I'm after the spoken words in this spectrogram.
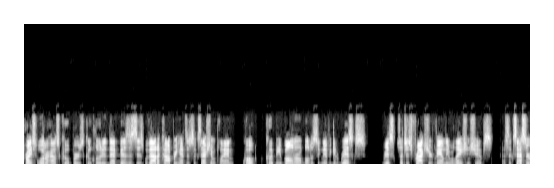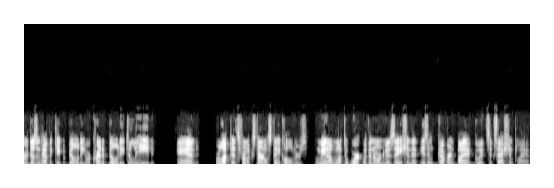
PricewaterhouseCoopers concluded that businesses without a comprehensive succession plan, quote, could be vulnerable to significant risks. Risks such as fractured family relationships, a successor who doesn't have the capability or credibility to lead, and reluctance from external stakeholders who may not want to work with an organization that isn't governed by a good succession plan.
